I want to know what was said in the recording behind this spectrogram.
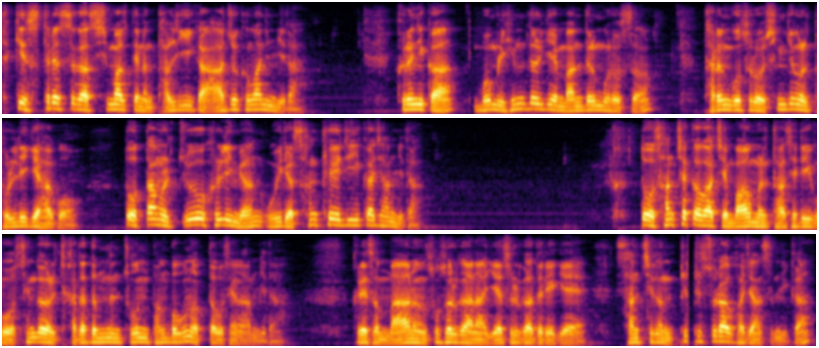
특히 스트레스가 심할 때는 달리기가 아주 그만입니다. 그러니까 몸을 힘들게 만들므로써 다른 곳으로 신경을 돌리게 하고 또 땀을 쭉 흘리면 오히려 상쾌해지기까지 합니다. 또 산책과 같이 마음을 다스리고 생각을 가다듬는 좋은 방법은 없다고 생각합니다. 그래서 많은 소설가나 예술가들에게 산책은 필수라고 하지 않습니까?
